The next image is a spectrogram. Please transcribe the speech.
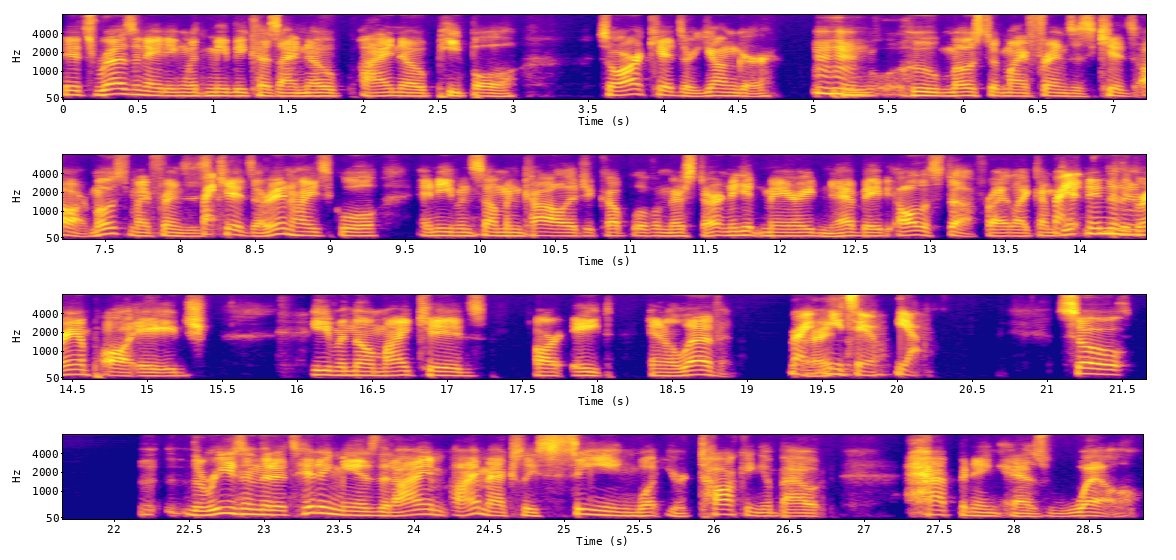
it's resonating with me because I know I know people. So our kids are younger mm-hmm. who most of my friends as kids are. Most of my friends as right. kids are in high school and even some in college. A couple of them they're starting to get married and have baby, all the stuff, right? Like I'm right. getting into mm-hmm. the grandpa age, even though my kids are eight and eleven. Right, right? me too. Yeah. So the reason that it's hitting me is that I'm I'm actually seeing what you're talking about happening as well.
